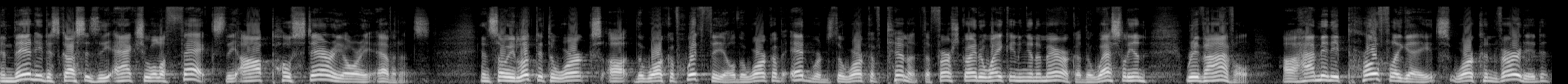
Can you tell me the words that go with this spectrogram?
And then he discusses the actual effects, the a posteriori evidence. And so he looked at the works, uh, the work of Whitefield, the work of Edwards, the work of Tennent, the First Great Awakening in America, the Wesleyan Revival, Uh, how many profligates were converted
